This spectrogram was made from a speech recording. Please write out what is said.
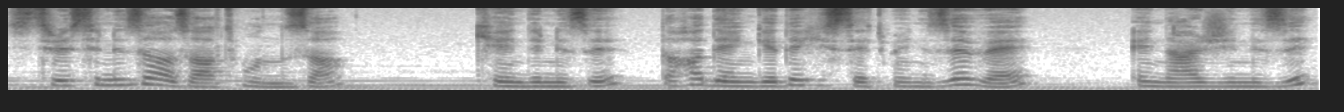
stresinizi azaltmanıza, kendinizi daha dengede hissetmenize ve enerjinizi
